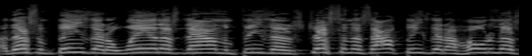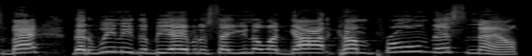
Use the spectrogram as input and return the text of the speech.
Uh, there's some things that are weighing us down, some things that are stressing us out, things that are holding us back, that we need to be able to say, you know what, God, come prune this now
